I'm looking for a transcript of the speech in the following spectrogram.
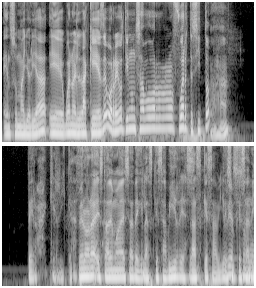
en su mayoría, eh, bueno, la que es de borrego tiene un sabor fuertecito, Ajá. pero ay, qué ricas. Pero ahora está de moda esa de las quesabirrias. las que quesabirrias su son muy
